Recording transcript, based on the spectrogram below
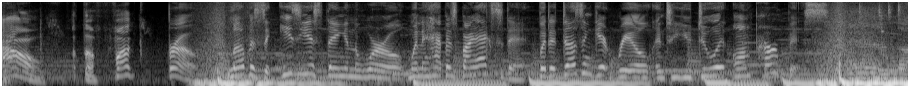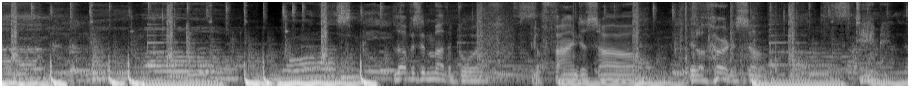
Ow! What the fuck? Bro, love is the easiest thing in the world when it happens by accident, but it doesn't get real until you do it on purpose. Love is a mother, boys. It'll find us all. It'll hurt us all. Damn it.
